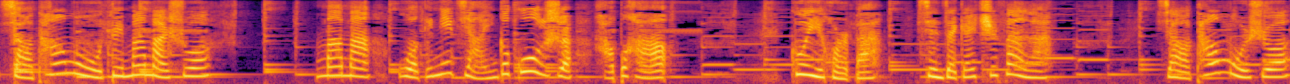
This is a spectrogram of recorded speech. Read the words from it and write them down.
小汤姆对妈妈说：“妈妈，我给你讲一个故事，好不好？”过一会儿吧，现在该吃饭啦。小汤姆说：“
